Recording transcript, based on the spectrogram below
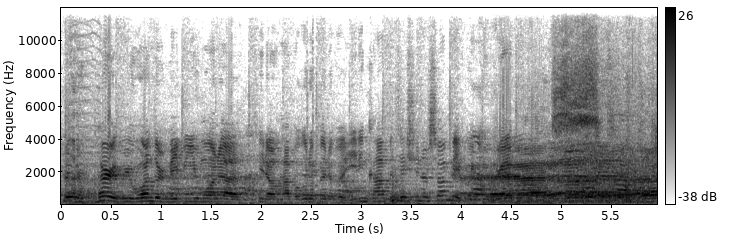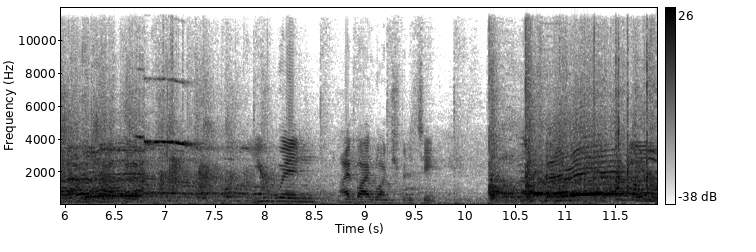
Perry, we wonder maybe you want to, you know, have a little bit of an eating competition or something. Maybe we can grab You win, I buy lunch for the team. Perry! Oh,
